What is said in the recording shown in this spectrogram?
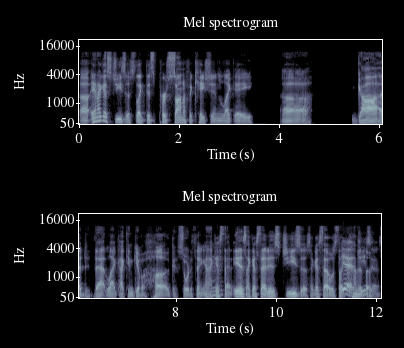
Uh. And I guess Jesus, like this personification, like a, uh, God that like I can give a hug, sort of thing. And I guess that is. I guess that is Jesus. I guess that was like Mm-hmm. yeah, kind of the.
